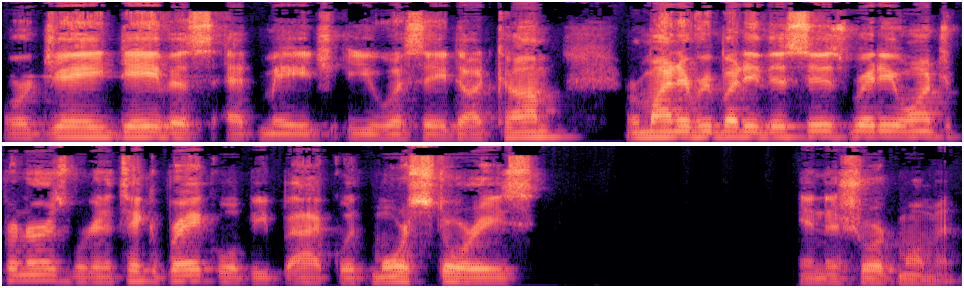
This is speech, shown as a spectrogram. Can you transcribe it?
or jdavis at mageusa.com. Remind everybody this is Radio Entrepreneurs. We're going to take a break. We'll be back with more stories in a short moment.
